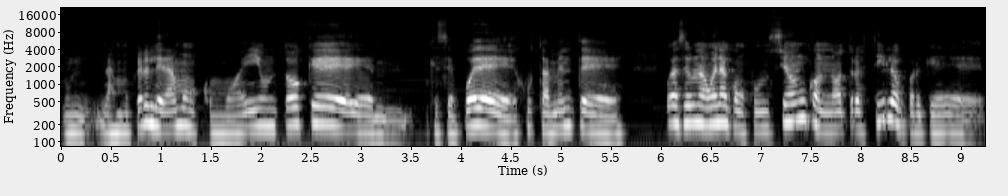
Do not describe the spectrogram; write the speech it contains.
mm, las mujeres le damos como ahí un toque em, que se puede justamente puede ser una buena conjunción con otro estilo porque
